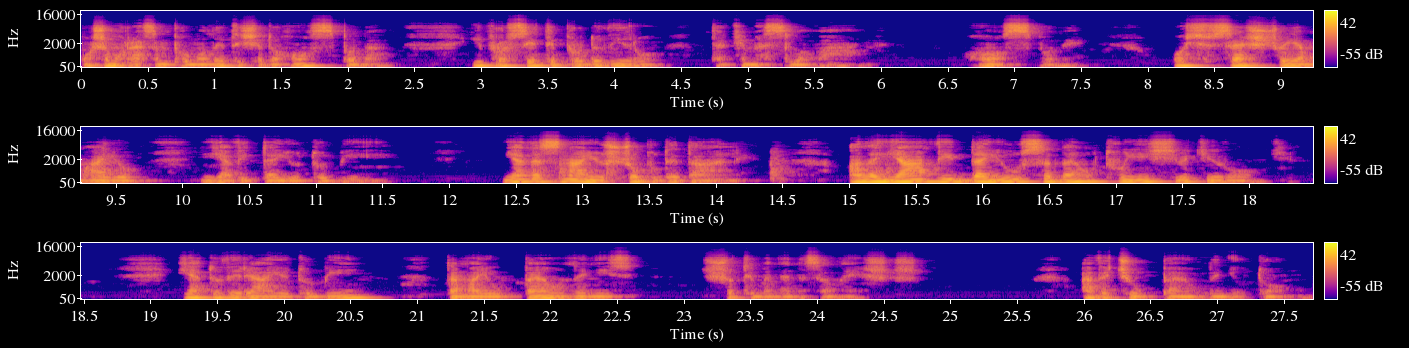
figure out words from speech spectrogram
можемо разом помолитися до Господа і просити про довіру такими словами. Господи, ось все, що я маю, я віддаю Тобі. Я не знаю, що буде далі, але я віддаю себе у Твої святі руки. Я довіряю Тобі та маю впевненість, що Ти мене не залишиш. А ви чи впевнені в тому?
